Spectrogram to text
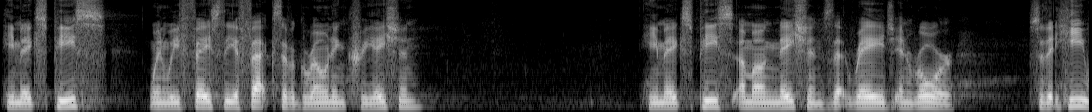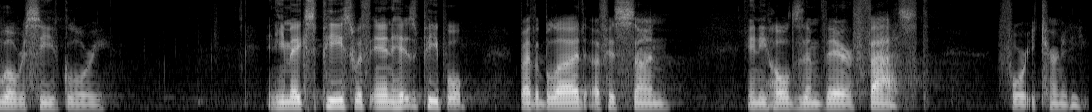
He makes peace when we face the effects of a groaning creation. He makes peace among nations that rage and roar so that he will receive glory. And he makes peace within his people by the blood of his Son, and he holds them there fast for eternity.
